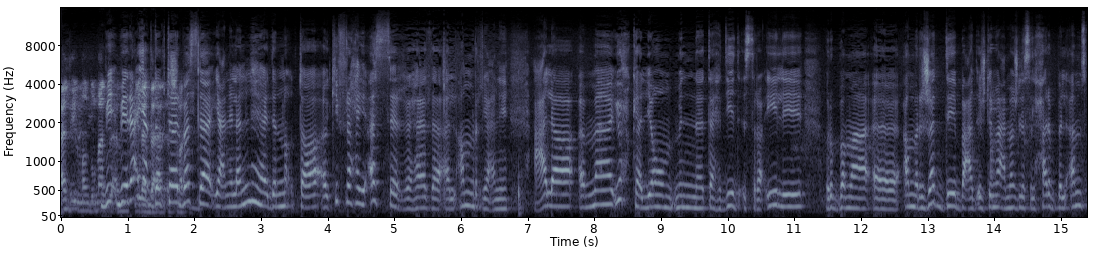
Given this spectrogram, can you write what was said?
هذه المنظومات ب- الأمنية برأيك لدى دكتور. بس ل- يعني لننهي هذه النقطة كيف رح يأثر هذا الأمر يعني على ما يحكى اليوم من تهديد إسرائيلي ربما آه، أمر جدي بعد اجتماع مجلس الحرب بالأمس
